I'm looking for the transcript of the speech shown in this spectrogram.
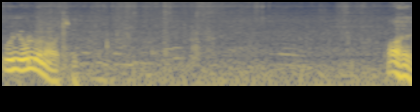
우리 여기로 나왔지 아유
